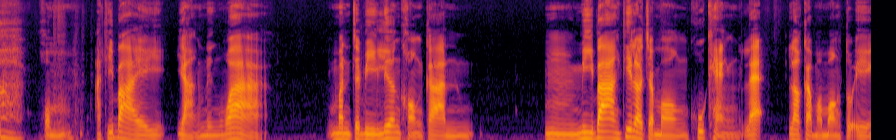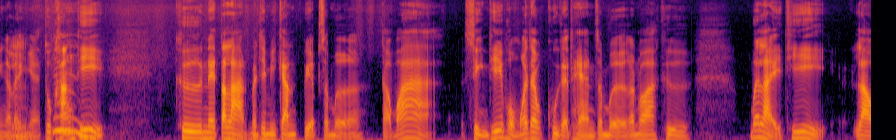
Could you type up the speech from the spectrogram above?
อผมอธิบายอย่างหนึ่งว่ามันจะมีเรื่องของการอืมมีบ้างที่เราจะมองคู่แข่ง และเรากลับมามองตัวเองอะไรเงี้ยทุกครั้งที่คือในตลาดมันจะมีการเปรียบเสมอ แต่ว่าสิ่งที่ผมก็จะคุยกับแทนเสมอกันว่าคือ เมื่อไหร่ที่เรา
